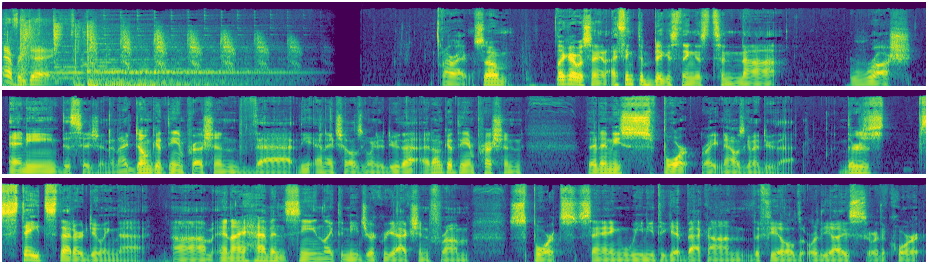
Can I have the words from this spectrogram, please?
every day. All right. So, like I was saying, I think the biggest thing is to not rush any decision. And I don't get the impression that the NHL is going to do that. I don't get the impression that any sport right now is going to do that. There's states that are doing that. Um, and I haven't seen like the knee jerk reaction from sports saying we need to get back on the field or the ice or the court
